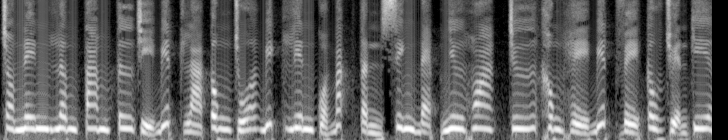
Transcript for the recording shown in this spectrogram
Cho nên Lâm Tam Tư chỉ biết là công chúa Bích Liên của Bắc Tần xinh đẹp như hoa, chứ không hề biết về câu chuyện kia.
